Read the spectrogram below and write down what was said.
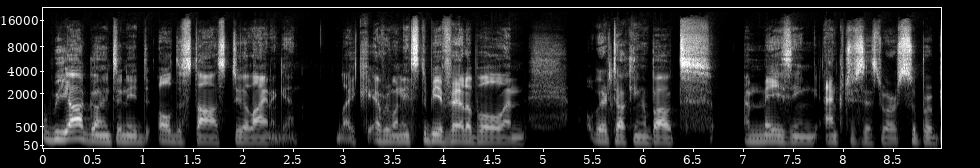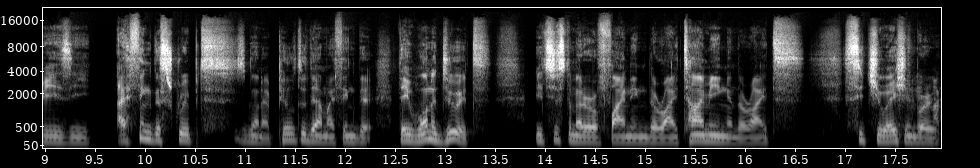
We are going to need all the stars to align again. Like everyone needs to be available, and we're talking about amazing actresses who are super busy. I think the script is going to appeal to them. I think that they want to do it. It's just a matter of finding the right timing and the right situation where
